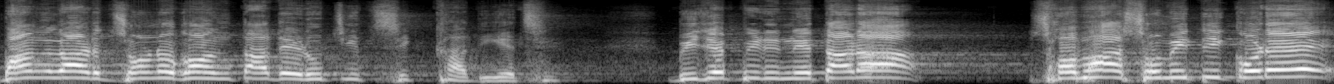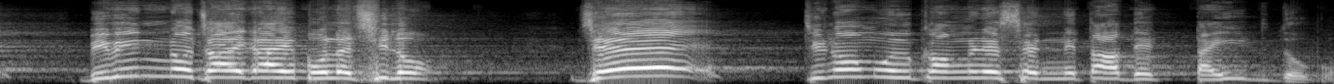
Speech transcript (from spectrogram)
বাংলার জনগণ তাদের উচিত শিক্ষা দিয়েছে। বিজেপির নেতারা সভা সমিতি করে বিভিন্ন জায়গায় বলেছিল যে, তৃণমূল কংগ্রেসের নেতাদের টাইট দেবো।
